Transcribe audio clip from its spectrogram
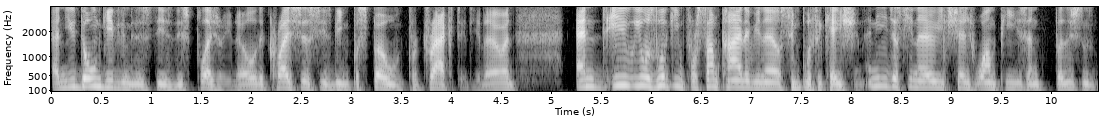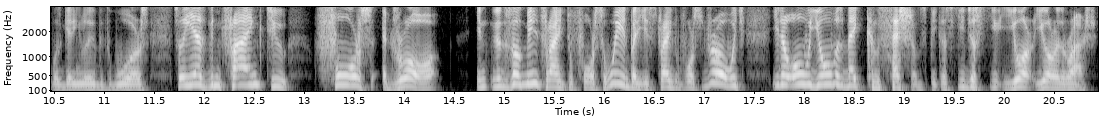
and you don't give him this, this this pleasure. You know, the crisis is being postponed, protracted. You know, and and he, he was looking for some kind of you know simplification, and he just you know exchanged one piece, and positions was getting a little bit worse. So he has been trying to force a draw. In, it's not me trying to force a win, but he's trying to force a draw, which you know oh, you always make concessions because you just you, you're you're in a rush,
